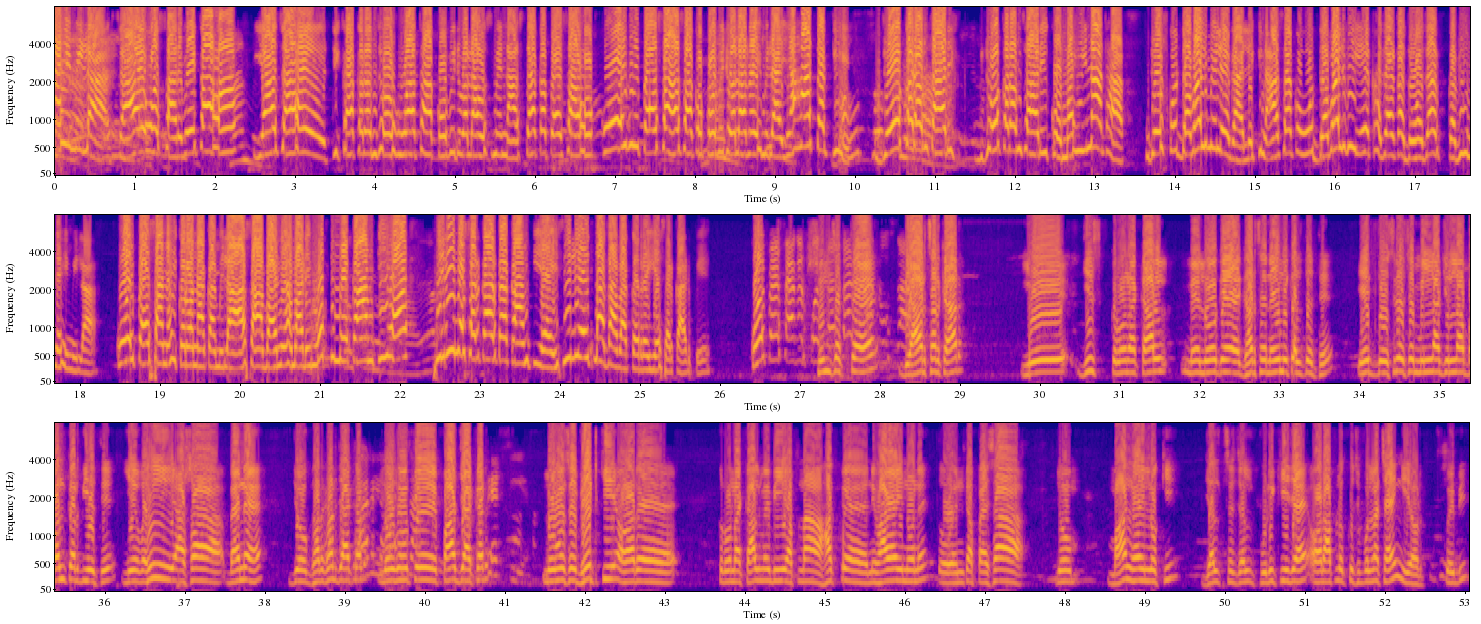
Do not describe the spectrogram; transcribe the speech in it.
नहीं मिला। चाहे वो सर्वे का हो या चाहे टीकाकरण जो हुआ था, कोविड वाला, उसमें नाश्ता का पैसा हो, कोई भी पैसा आशा को कोविड वाला नहीं मिला। यहाँ तक कि जो कर्मचारी जो कर्मचारी को महीना था, जो उसको डबल मिलेगा, लेकिन आशा को वो डबल भी एक हज़ार का, दो हज़ार कभी नहीं मिला। कोई पैसा नहीं कोरोना का मिला। आशा ने हमारी मुफ़्त में काम की है, फ्री में सरकार का काम किया है, इसीलिए इतना दावा कर रही है सरकार पे। कोई पैसा अगर कोई सुन पैसा सकते हैं तो बिहार सरकार ये जिस कोरोना काल में लोग घर से नहीं निकलते थे एक दूसरे से मिलना जुलना बंद कर दिए थे ये वही आशा बहनें हैं जो घर घर जाकर लोगों के पास जाकर लोगों से भेंट की और कोरोना काल में भी अपना हक निभाया इन्होंने तो इनका पैसा जो मांग है इन लोग की जल्द से जल्द पूरी की जाए और आप लोग कुछ बोलना चाहेंगी और कोई भी?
